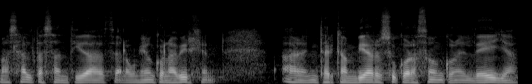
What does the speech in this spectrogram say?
más alta santidad, a la unión con la Virgen, a intercambiar su corazón con el de ella,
